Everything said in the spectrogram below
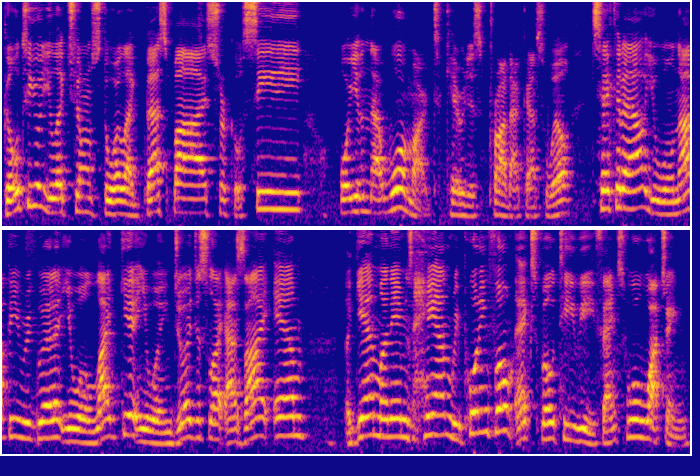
go to your electronic store like Best Buy, Circuit City or even at Walmart to carry this product as well. Check it out. You will not be regretted. You will like it. You will enjoy just like as I am. Again, my name is Han, reporting from Expo TV. Thanks for watching.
